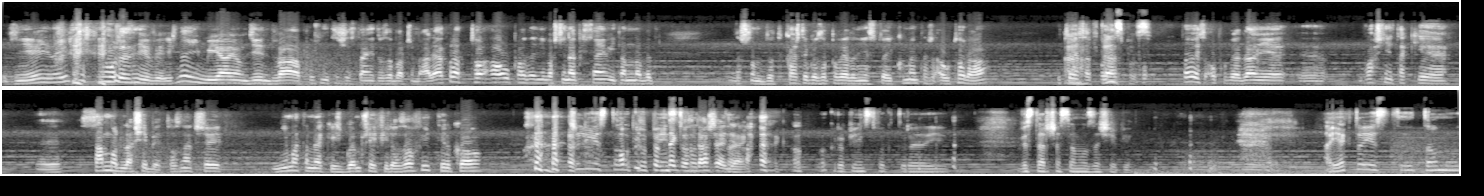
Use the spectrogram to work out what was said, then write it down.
w niej, no i po prostu nie może z niej wyjść. No i mijają dzień, dwa, a później co się stanie, to zobaczymy. Ale akurat to opowiadanie właśnie napisałem i tam nawet, zresztą do każdego zapowiadania jest tutaj komentarz autora. I to A, jest akurat, sposób. to jest opowiadanie y, właśnie takie y, samo dla siebie, to znaczy nie ma tam jakiejś głębszej filozofii, tylko Czyli jest to okropieństwo. pewnego zdarzenia. Tak, tak, okropieństwo, które wystarcza samo za siebie. A jak to jest, y, Tom,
